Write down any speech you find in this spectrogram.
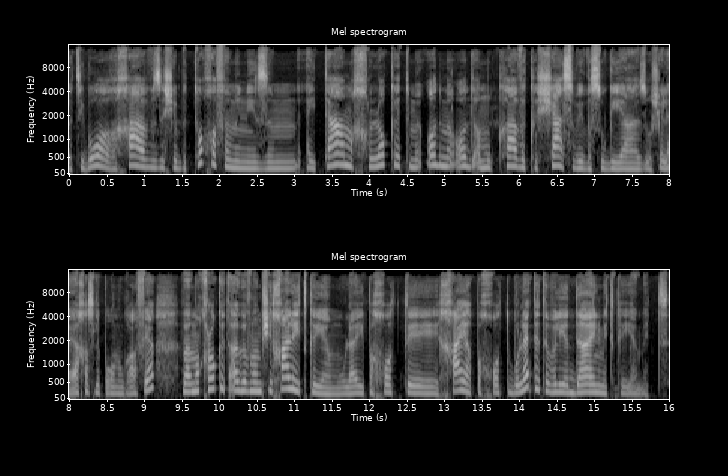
לציבור הרחב זה שבתוך הפמיניזם הייתה מחלוקת מאוד מאוד עמוקה וקשה סביב הסוגיה הזו של היחס לפורנוגרפיה, והמחלוקת אגב ממשיכה להתקיים, אולי היא פחות אה, חיה, פחות בולטת, אבל היא עדיין מתקיימת.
